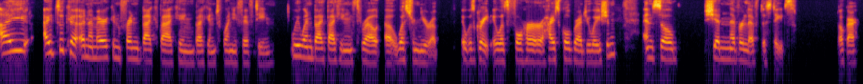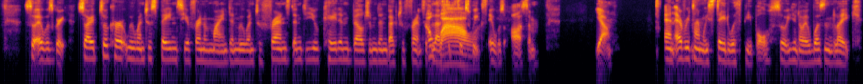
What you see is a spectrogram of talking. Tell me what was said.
I I took a, an American friend backpacking back in 2015. We went backpacking throughout uh, Western Europe. It was great. It was for her high school graduation, and so she had never left the States. Okay, so it was great. So I took her. We went to Spain, see a friend of mine. Then we went to France, then the UK, then Belgium, then back to France. It Oh, lasted six weeks. It was awesome. Yeah, and every time we stayed with people, so you know it wasn't like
